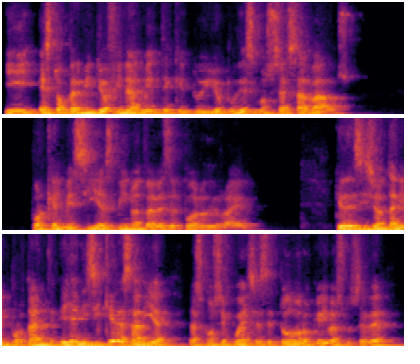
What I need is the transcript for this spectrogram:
y esto permitió finalmente que tú y yo pudiésemos ser salvados, porque el Mesías vino a través del pueblo de Israel. Qué decisión tan importante. Ella ni siquiera sabía las consecuencias de todo lo que iba a suceder,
